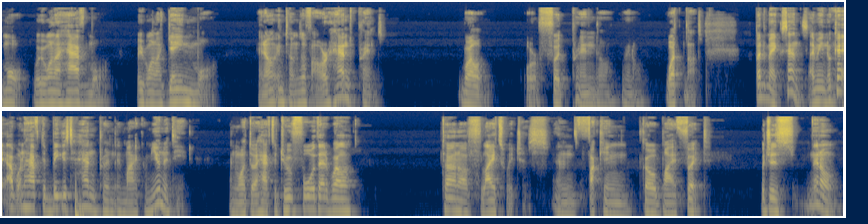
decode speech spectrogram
more, we wanna have more, we wanna gain more you know, in terms of our handprint. Well, or footprint or, you know, whatnot. But it makes sense. I mean, okay, I want to have the biggest handprint in my community. And what do I have to do for that? Well, turn off light switches and fucking go by foot, which is, you know,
